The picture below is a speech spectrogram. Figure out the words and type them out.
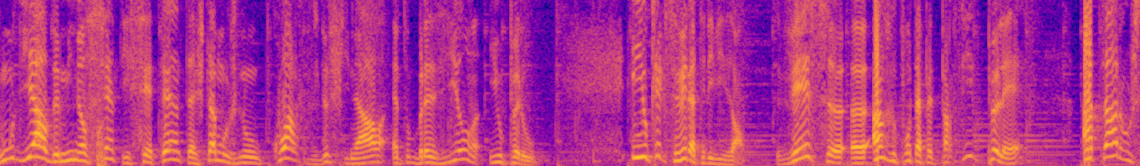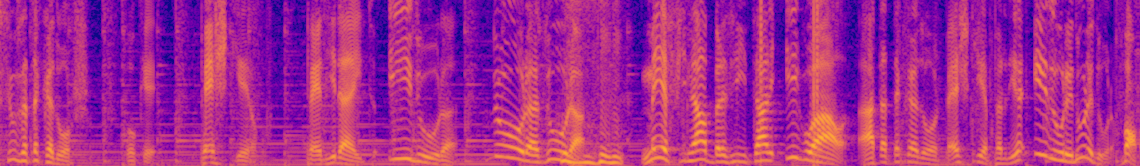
Mundial de 1970, estamos no quarto de final entre o Brasil e o Peru. E o que é que se vê na televisão? Vê-se, antes do pontapé de partida, Pelé atar os seus atacadores. Ok. Pé esquerdo, pé direito, e dura, dura, dura. Meia final, Brasil e Itália, igual. Ata atacador, pé esquerdo, pé direito, e dura, e dura, e dura. Bom.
